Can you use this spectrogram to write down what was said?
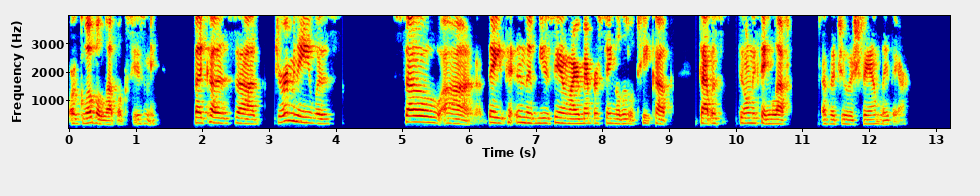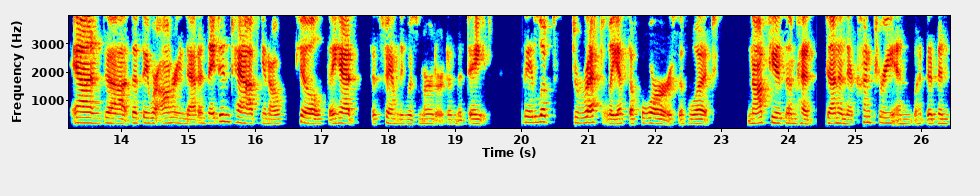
or global level, excuse me. Because uh, Germany was so uh, they in the museum. I remember seeing a little teacup. That was the only thing left of a Jewish family there, and uh, that they were honoring that. And they didn't have, you know, killed. They had this family was murdered and the date. They looked directly at the horrors of what Nazism had done in their country and what had been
